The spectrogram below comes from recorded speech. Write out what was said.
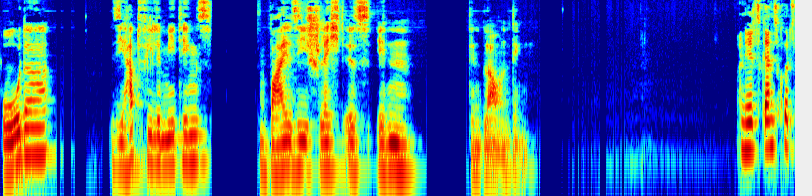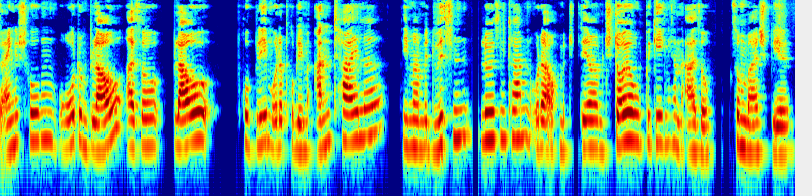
oder sie hat viele Meetings, weil sie schlecht ist in den blauen Dingen. Und jetzt ganz kurz eingeschoben, Rot und Blau, also Blau Problem oder Problemanteile, die man mit Wissen lösen kann oder auch mit der mit Steuerung begegnen kann. Also zum Beispiel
